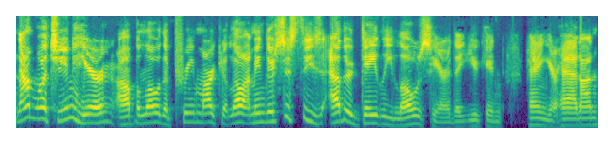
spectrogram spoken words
not much in here uh, below the pre-market low. I mean, there's just these other daily lows here that you can hang your hat on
